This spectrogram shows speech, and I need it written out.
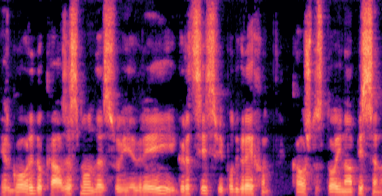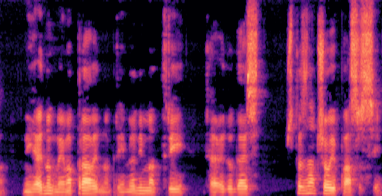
jer gore dokaza smo da su i jevreji i grci svi pod grehom, kao što stoji napisano. Nijednog nema pravednog, Rimljanima 3, 9 do 10. Šta znači ovi pasusi?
